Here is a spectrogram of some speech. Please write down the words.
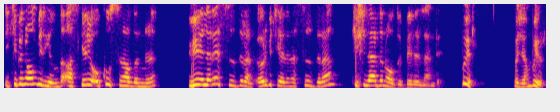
2011 yılında askeri okul sınavlarını üyelere sızdıran, örgüt üyelerine sızdıran kişilerden olduğu belirlendi. Buyur. Hocam buyur.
